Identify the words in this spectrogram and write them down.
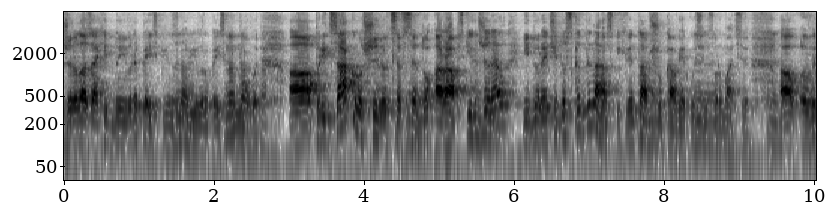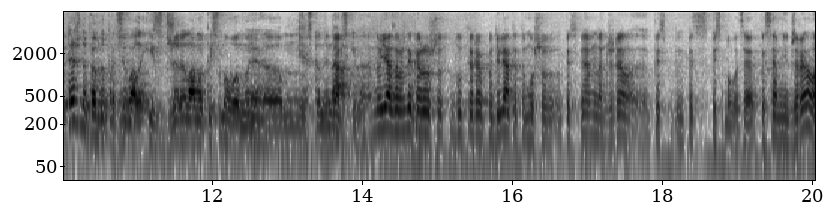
джерела західноєвропейські, він знав європейські Ну, мови. А Пріцак розширив це все до арабських джерел і, до речі, до скандинавських. Він там шукав якусь інформацію. А ви теж, напевно, працювали із джерелами письмовими ем, скандинавськими? Ну я завжди кажу, що тут треба поділяти, тому що письменна джерела, пис, пис, письмове, це писемні джерела,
